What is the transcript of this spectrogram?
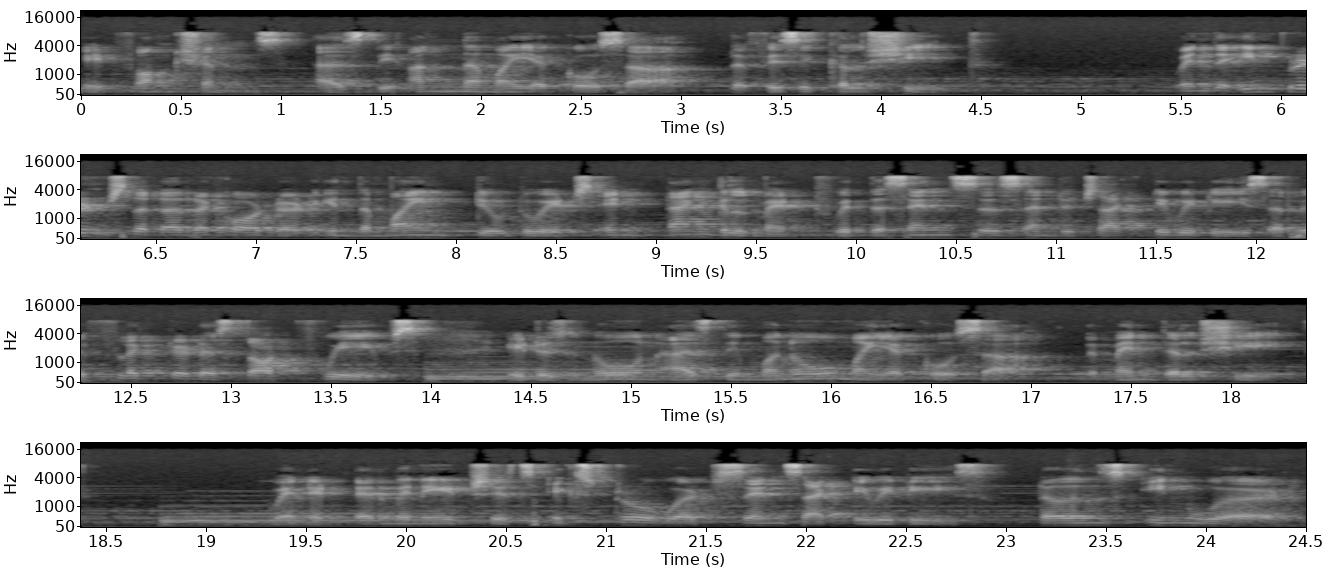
it functions as the Annamaya Kosa, the physical sheath. When the imprints that are recorded in the mind due to its entanglement with the senses and its activities are reflected as thought waves, it is known as the Manomaya Kosa, the mental sheath. When it terminates its extrovert sense activities, turns inward,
